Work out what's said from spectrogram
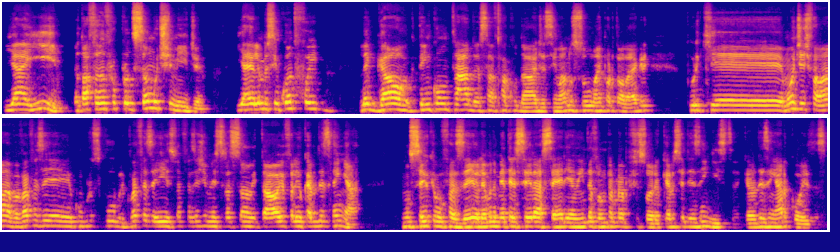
e aí eu estava fazendo produção multimídia. E aí eu lembro assim, quanto foi legal ter encontrado essa faculdade, assim, lá no Sul, lá em Porto Alegre, porque um monte de gente falava, vai fazer concurso público, vai fazer isso, vai fazer administração e tal, e eu falei, eu quero desenhar. Não sei o que eu vou fazer, eu lembro da minha terceira série, eu ainda falando para minha professora, eu quero ser desenhista, quero desenhar coisas.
